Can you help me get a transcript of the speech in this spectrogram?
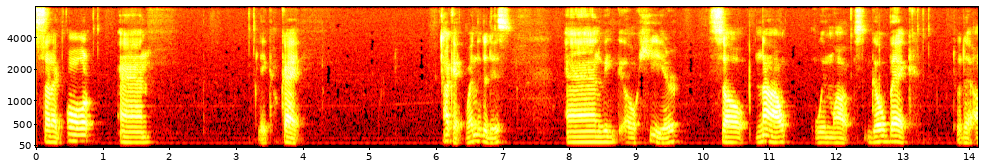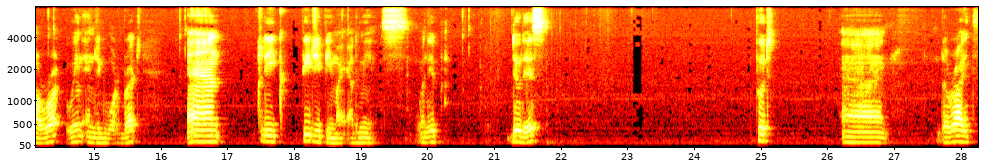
select all and click OK. Okay, when we do this, and we go here, so now we must go back to the our Winginx WordPress and click phpMyAdmins. When you do this, put uh, the right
